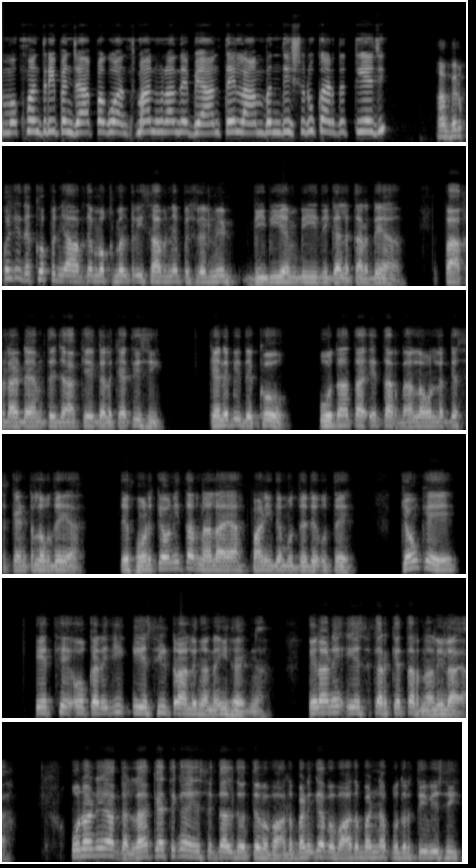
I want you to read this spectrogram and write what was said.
ਮੁੱਖ ਮੰਤਰੀ ਪੰਜਾਬ ਭਗਵੰਤ ਮਾਨ ਹੋਰਾਂ ਦੇ ਬਿਆਨ ਤੇ ਲਾਮਬੰਦੀ ਸ਼ੁਰੂ ਕਰ ਦਿੱਤੀ ਹੈ ਜੀ। ਹਾਂ, ਬਿਲਕੁਲ ਜੀ। ਦੇਖੋ, ਪੰਜਾਬ ਦੇ ਮੁੱਖ ਮੰਤਰੀ ਸਾਹਿਬ ਨੇ ਪਿਛਲੇ ਦਿਨੀ ਬੀਬੀਐਮਬੀ ਦੀ ਗੱਲ ਕਰਦੇ ਆ ਭਾਖੜਾ ਡੈਮ ਤੇ ਜਾ ਕੇ ਇਹ ਗੱਲ ਕਹਿਤੀ ਸੀ। ਕਹਿੰਦੇ ਵੀ ਦੇਖੋ, ਉਦਾਂ ਤਾਂ ਇਹ ਧਰਨਾ ਲਾਉਣ ਲੱਗੇ ਸਕਿੰਟ ਲਾਉਂਦੇ ਆ ਤੇ ਹੁਣ ਕਿਉਂ ਨਹੀਂ ਧਰਨਾ ਲਾਇਆ ਪਾਣੀ ਦੇ ਮੁੱਦੇ ਦੇ ਉੱਤੇ? ਕਿਉਂਕਿ ਇੱਥੇ ਉਹ ਕਹਿੰਦੇ ਜੀ ਏਸੀ ਟਰਾਲੀਆਂ ਨਹੀਂ ਹੈਗੀਆਂ। ਇਹਨਾਂ ਨੇ ਇਸ ਕਰਕੇ ਧਰਨਾ ਨਹੀਂ ਲਾਇਆ। ਉਹਨਾਂ ਨੇ ਆ ਗੱਲਾਂ ਕਹਿਤੀਆਂ, ਇਸ ਗੱਲ ਦੇ ਉੱਤੇ ਵਿਵਾਦ ਬਣ ਗਿਆ, ਵਿਵਾਦ ਬਣਨਾ ਕੁਦਰਤੀ ਵੀ ਸੀ।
